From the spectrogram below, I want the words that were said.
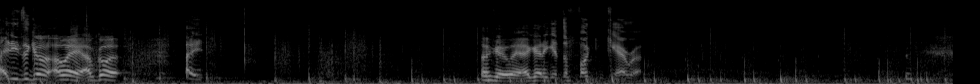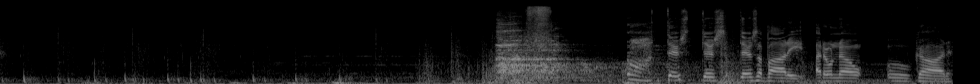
I need to go. Oh wait, I'm going. I. Okay, wait. I gotta get the fucking camera. Oh, there's there's there's a body. I don't know. Oh god.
